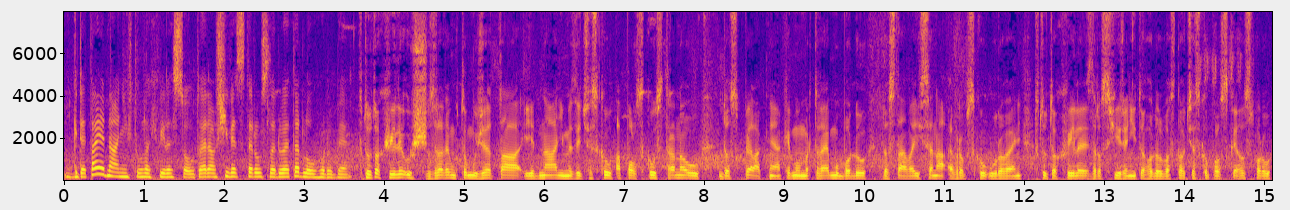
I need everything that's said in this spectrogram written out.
Kde ta jednání v tuhle chvíli jsou? To je další věc, kterou sledujete dlouhodobě. V tuto chvíli už vzhledem k tomu, že ta jednání mezi českou a polskou stranou dospěla k nějakému mrtvému bodu, dostávají se na evropskou úroveň. V tuto chvíli z rozšíření toho dolba z toho česko-polského sporu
